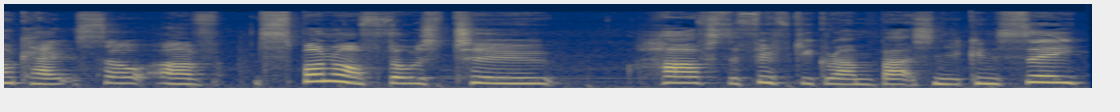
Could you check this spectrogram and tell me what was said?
Okay, so I've spun off those two halves, the 50 gram batts, and you can see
